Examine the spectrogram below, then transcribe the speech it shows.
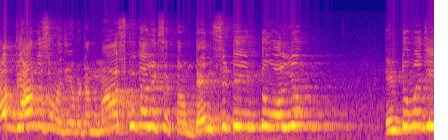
अब ध्यान से समझिए बेटा मास को क्या लिख सकता हूँ? डेंसिटी इंटू वॉल्यूम इंटू में जी,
